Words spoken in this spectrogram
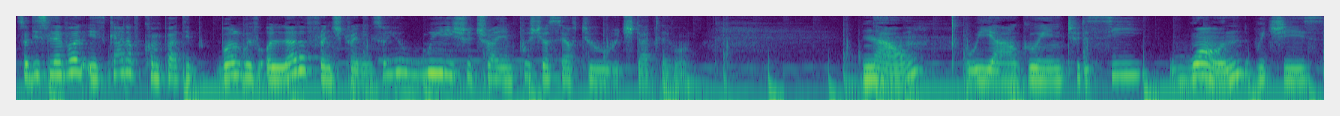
So this level is kind of compatible with a lot of French training. So you really should try and push yourself to reach that level. Now we are going to the C1, which is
